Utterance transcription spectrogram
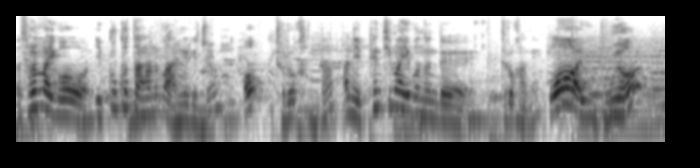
아, 설마 이거 입구 코탕 하는 거 아니겠죠? 어? 들어간다? 아니 팬티만 입었는데 들어가네? 와 이거 뭐야?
